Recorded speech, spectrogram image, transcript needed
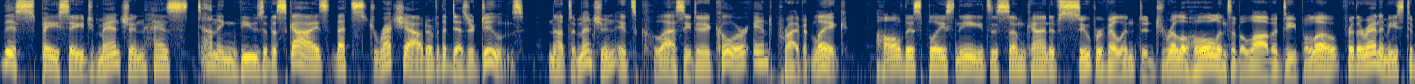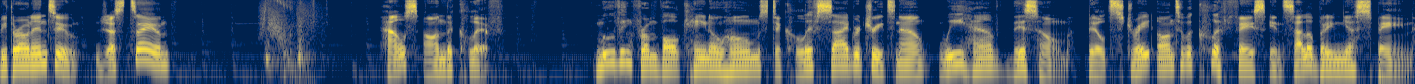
this space-age mansion has stunning views of the skies that stretch out over the desert dunes, not to mention its classy decor and private lake. All this place needs is some kind of supervillain to drill a hole into the lava deep below for their enemies to be thrown into. Just saying. House on the Cliff Moving from volcano homes to cliffside retreats now, we have this home, built straight onto a cliff face in Salobreña, Spain.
